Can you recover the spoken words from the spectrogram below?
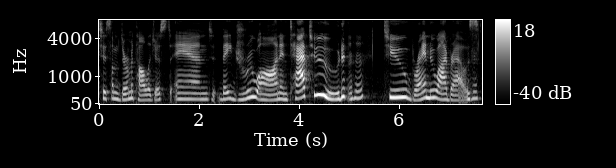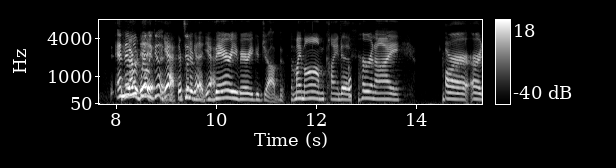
to some dermatologist and they drew on and tattooed two brand new eyebrows. And they. Look really it. good. Yeah, they're Did pretty good, yeah. Very, very good job. My mom kind of, oh. her and I are are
